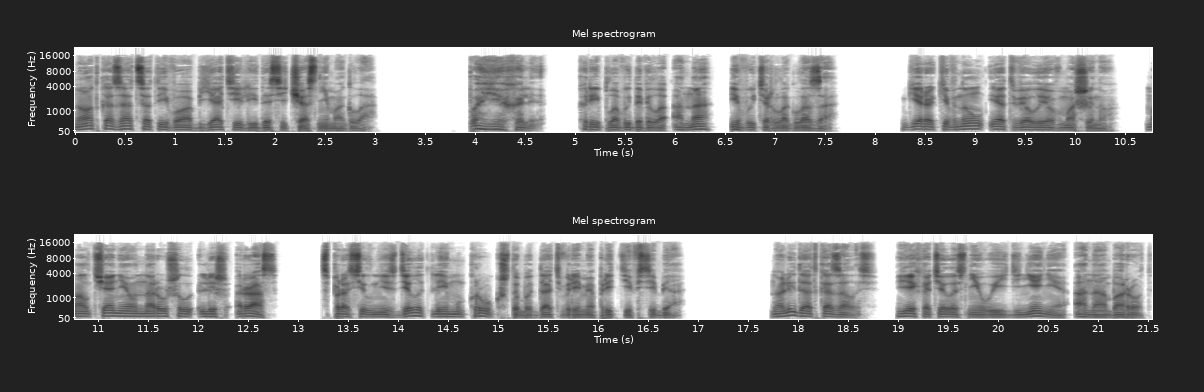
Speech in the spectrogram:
Но отказаться от его объятий Лида сейчас не могла. «Поехали», — хрипло выдавила она и вытерла глаза. Гера кивнул и отвел ее в машину. Молчание он нарушил лишь раз. Спросил, не сделать ли ему круг, чтобы дать время прийти в себя. Но Лида отказалась. Ей хотелось не уединения, а наоборот,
